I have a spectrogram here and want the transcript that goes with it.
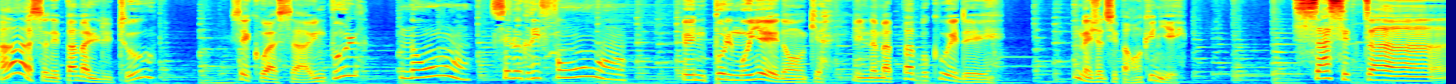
Ah, ce n'est pas mal du tout. C'est quoi ça Une poule? Non, c'est le griffon. Une poule mouillée donc. Il ne m'a pas beaucoup aidé. Mais je ne suis pas rancunier. Ça, c'est un...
